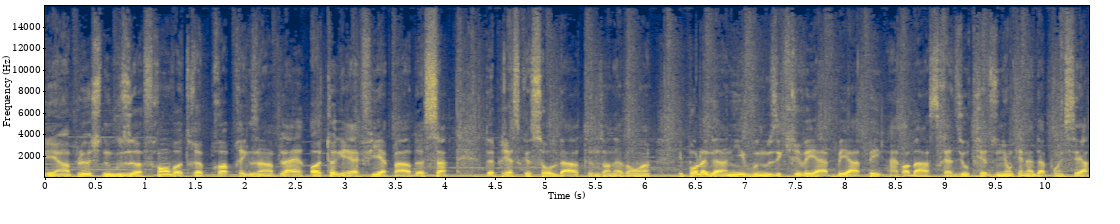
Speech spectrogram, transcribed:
Et en plus, nous vous offrons votre propre exemplaire autographié à part de ça, de presque sold out, nous en avons un. Et pour le gagner, vous nous écrivez à bap.radio-canada.ca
